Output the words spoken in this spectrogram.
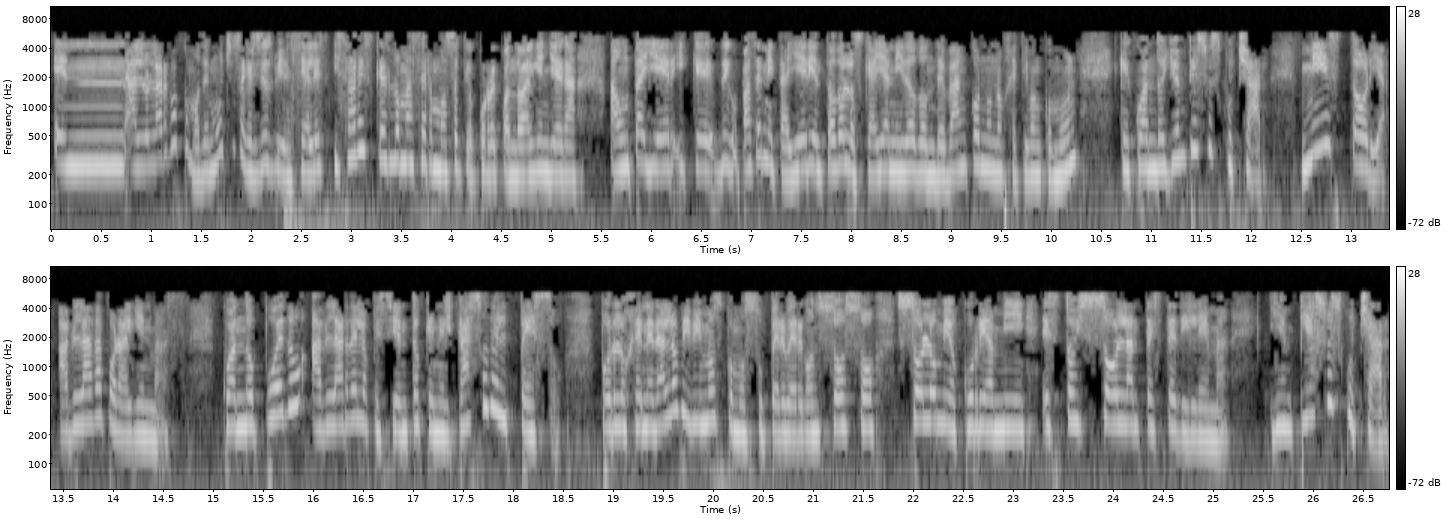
en, a lo largo como de muchos ejercicios vivenciales, y sabes qué es lo más hermoso que ocurre cuando alguien llega a un taller y que, digo, pasa en mi taller y en todos los que hayan ido donde van con un objetivo en común, que cuando yo empiezo a escuchar mi historia hablada por alguien más, cuando puedo hablar de lo que siento, que en el caso del peso, por lo general lo vivimos como súper vergonzoso, solo me ocurre a mí, estoy sola ante este dilema. Y empiezo a escuchar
